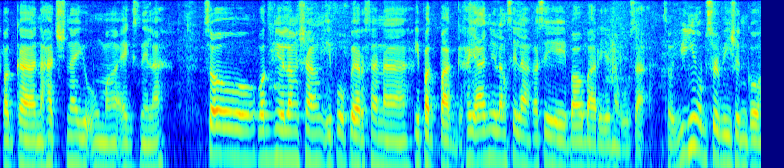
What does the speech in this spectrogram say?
pagka na-hatch na yung mga eggs nila. So, wag nyo lang siyang ipopersa na ipagpag. Hayaan nyo lang sila kasi bababari yan ng kusa. So, yun yung observation ko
